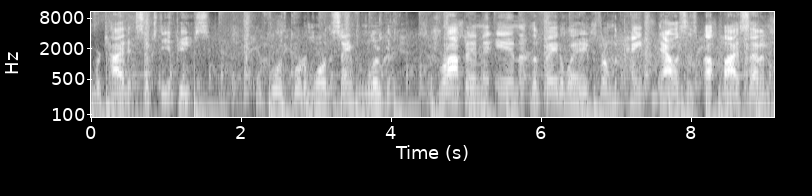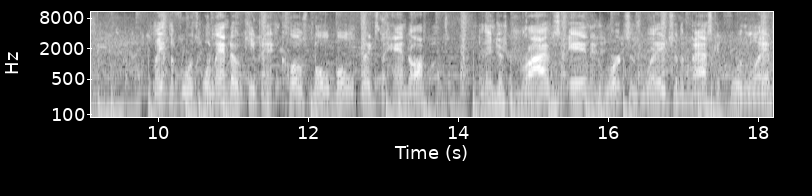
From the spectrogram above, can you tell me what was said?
and we're tied at 60 apiece. Fourth quarter, more of the same from Luka. Dropping in the fadeaway from the paint. Dallas is up by seven. Late in the fourth, Orlando keeping it close. Bol Bol fakes the handoff and then just drives in and works his way to the basket for the layup.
